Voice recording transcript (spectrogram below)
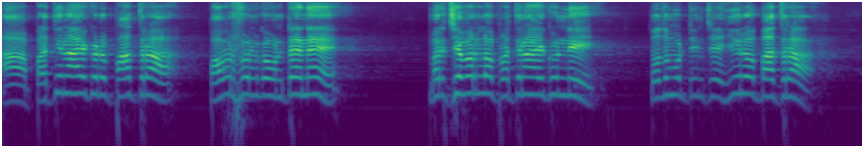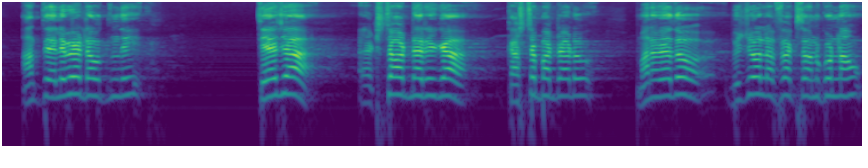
ఆ ప్రతి నాయకుడు పాత్ర పవర్ఫుల్గా ఉంటేనే మరి చివరిలో ప్రతి నాయకుడిని తుదముట్టించే హీరో పాత్ర అంత ఎలివేట్ అవుతుంది. తేజ ఎక్స్ట్రాడినరీగా కష్టపడ్డాడు. మనం ఏదో విజువల్ ఎఫెక్ట్స్ అనుకున్నాం.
